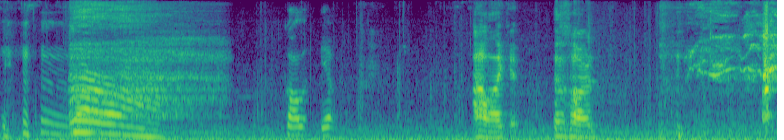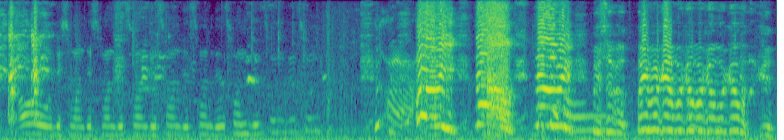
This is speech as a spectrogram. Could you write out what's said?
Ah. Call it. Yep. Don't like it. This is hard. Oh, this one, this one, this one, this one, this one, this one, this one, this one. Hurry! No! No! Wait, we're so good. Wait, we're good. We're good. We're good. We're good. We're good.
